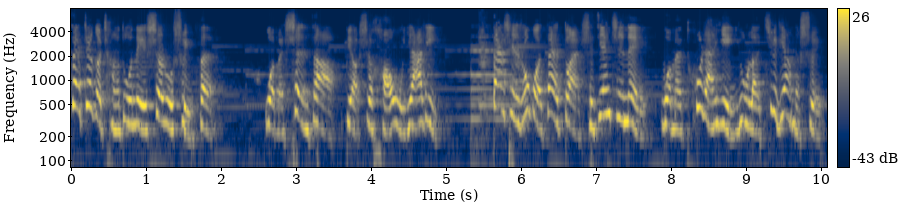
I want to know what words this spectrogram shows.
在这个程度内摄入水分。我们肾脏表示毫无压力，但是如果在短时间之内，我们突然饮用了巨量的水，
